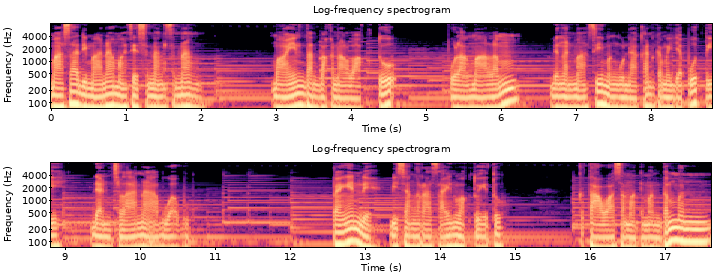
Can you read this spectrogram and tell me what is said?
Masa di mana masih senang-senang, main tanpa kenal waktu, pulang malam dengan masih menggunakan kemeja putih dan celana abu-abu. Pengen deh bisa ngerasain waktu itu. Ketawa sama teman-teman,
